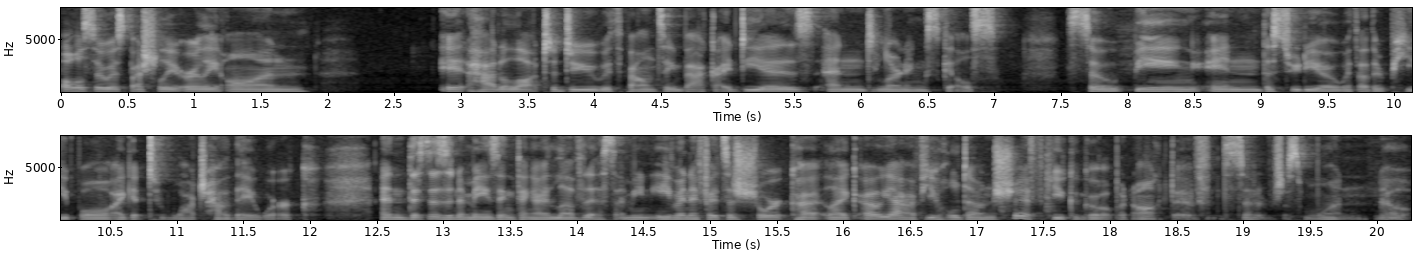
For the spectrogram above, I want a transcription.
also especially early on it had a lot to do with bouncing back ideas and learning skills So being in the studio with other people, I get to watch how they work. And this is an amazing thing. I love this. I mean, even if it's a shortcut, like, oh yeah, if you hold down shift, you can go up an octave instead of just one. No.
